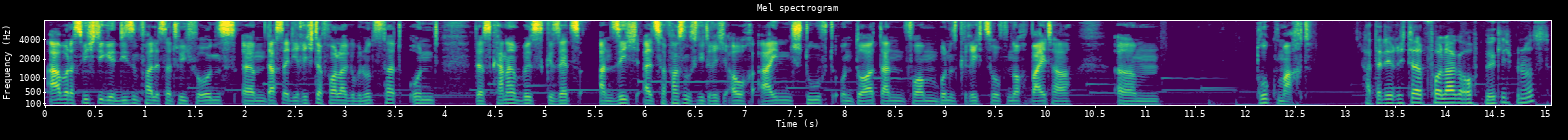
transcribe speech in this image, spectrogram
Aber das Wichtige in diesem Fall ist natürlich für uns, ähm, dass er die Richtervorlage benutzt hat und das Cannabis-Gesetz an sich als verfassungswidrig auch einstuft und dort dann vom Bundesgerichtshof noch weiter ähm, Druck macht. Hat er die Richtervorlage auch wirklich benutzt?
